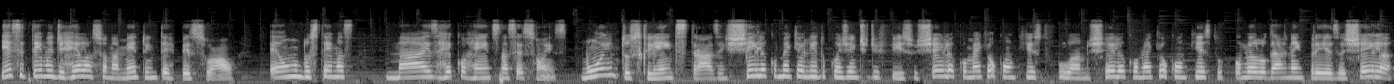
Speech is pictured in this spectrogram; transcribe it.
E esse tema de relacionamento interpessoal é um dos temas mais recorrentes nas sessões. Muitos clientes trazem: Sheila, como é que eu lido com gente difícil? Sheila, como é que eu conquisto Fulano? Sheila, como é que eu conquisto o meu lugar na empresa? Sheila,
